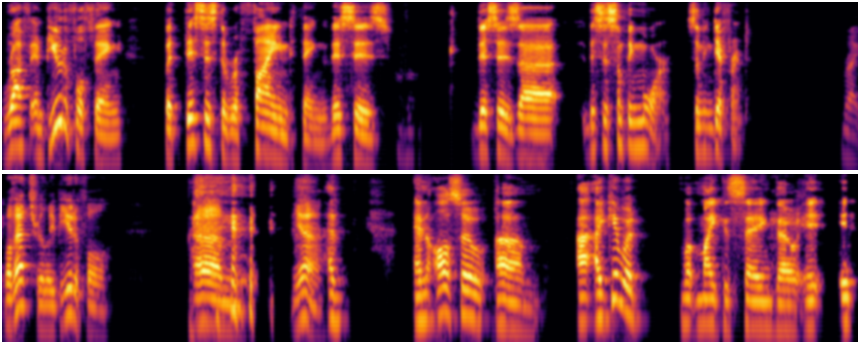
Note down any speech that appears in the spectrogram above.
rough and beautiful thing but this is the refined thing this is this is uh this is something more something different Right. well, that's really beautiful. Um, yeah, and and also um I, I get what what mike is saying though. It it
